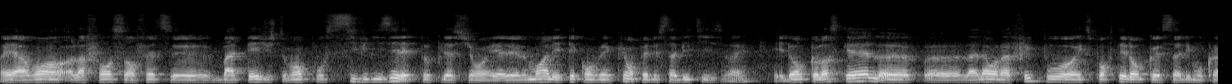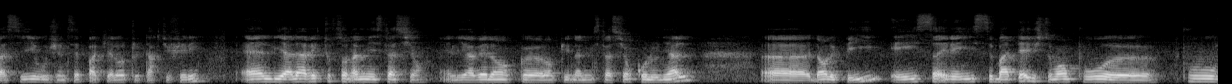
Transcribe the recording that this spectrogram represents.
Avant, la France en fait se battait justement pour civiliser les populations et réellement elle était convaincue en fait de sa bêtise. Et donc lorsqu'elle euh, euh, allait en Afrique pour exporter donc sa démocratie ou je ne sais pas quelle autre tartufferie, elle y allait avec toute son administration. Elle y avait donc, euh, donc une administration coloniale dans le pays et il se, il battait justement pour, pour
